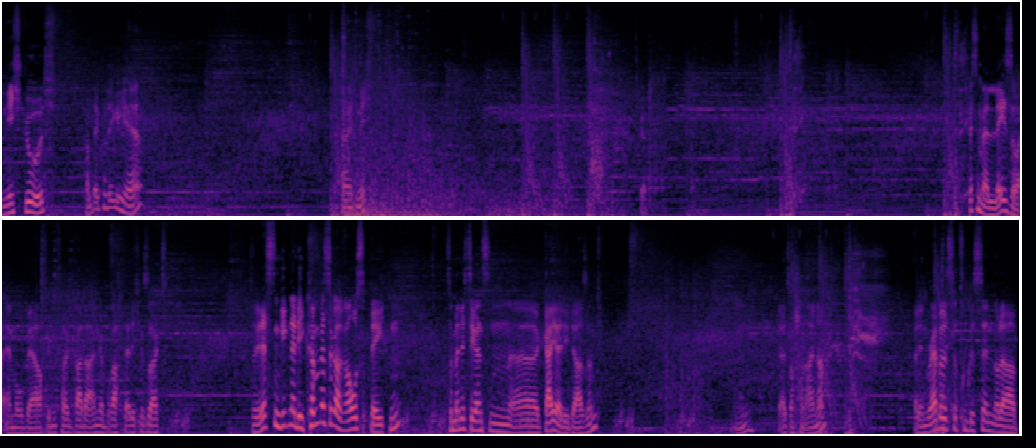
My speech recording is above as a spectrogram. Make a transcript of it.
Nicht gut. Kommt der Kollege hierher? Kann ich nicht. Gut. Bisschen mehr Laser-Ammo wäre auf jeden Fall gerade angebracht, ehrlich gesagt. So, die letzten Gegner, die können wir sogar rausbaiten. Zumindest die ganzen äh, Geier, die da sind. Hm, da ist auch schon einer. Bei den Rebels wird es ein bisschen, oder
